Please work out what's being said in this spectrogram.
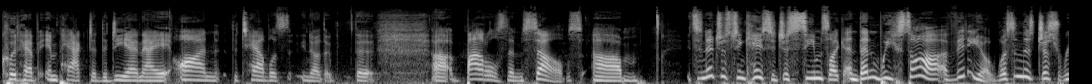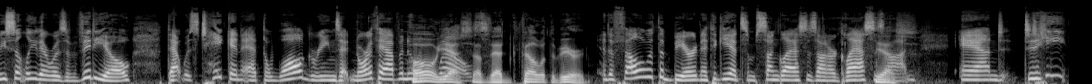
could have impacted the DNA on the tablets, you know, the, the uh, bottles themselves. Um, it's an interesting case. It just seems like, and then we saw a video. Wasn't this just recently? There was a video that was taken at the Walgreens at North Avenue. Oh, yes, of that fellow with the beard. And the fellow with the beard, and I think he had some sunglasses on or glasses Yes. on. And did he,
